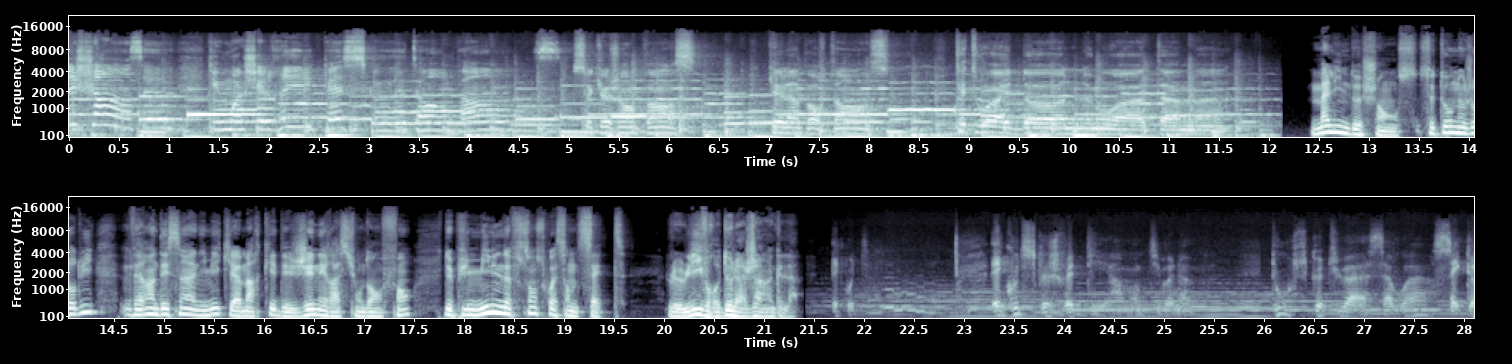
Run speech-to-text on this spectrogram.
de chance. Dis-moi chérie, qu'est-ce que t'en penses? Ce que j'en pense, quelle importance. Tais-toi et donne-moi ta main. Ma ligne de chance se tourne aujourd'hui vers un dessin animé qui a marqué des générations d'enfants depuis 1967, le livre de la jungle. Écoute. Écoute ce que je vais te dire, mon petit bonhomme. Tout ce que tu as à savoir, c'est que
